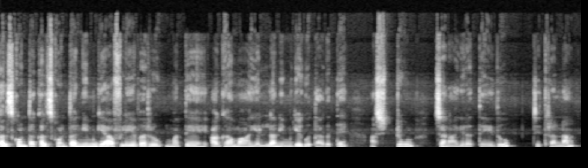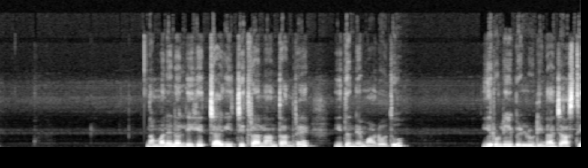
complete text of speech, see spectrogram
ಕಲಿಸ್ಕೊಳ್ತಾ ಕಲಿಸ್ಕೊಳ್ತಾ ನಿಮಗೆ ಆ ಫ್ಲೇವರು ಮತ್ತು ಆ ಎಲ್ಲ ನಿಮಗೆ ಗೊತ್ತಾಗುತ್ತೆ. ಅಷ್ಟು ಚೆನ್ನಾಗಿರುತ್ತೆ ಇದು ಚಿತ್ರಾನ್ನ. ನಮ್ಮನೆಯಲ್ಲಿ ಹೆಚ್ಚಾಗಿ ಚಿತ್ರಾನ್ನ ಅಂತಂದರೆ ಇದನ್ನೇ ಮಾಡೋದು. ಈರುಳ್ಳಿ ಬೆಳ್ಳುಳ್ಳಿನ ಜಾಸ್ತಿ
